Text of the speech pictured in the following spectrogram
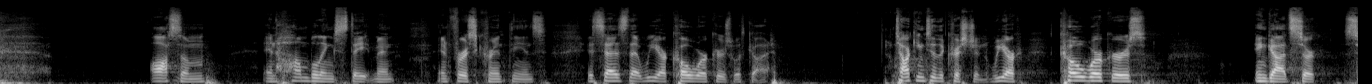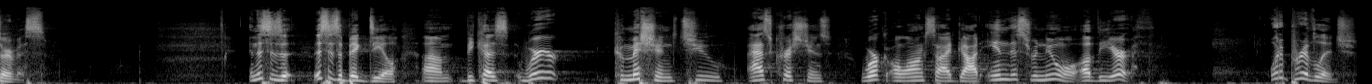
awesome and humbling statement in 1 Corinthians. It says that we are co workers with God. Talking to the Christian, we are co workers in God's ser- service. And this is a, this is a big deal um, because we're commissioned to, as Christians, work alongside God in this renewal of the earth. What a privilege!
